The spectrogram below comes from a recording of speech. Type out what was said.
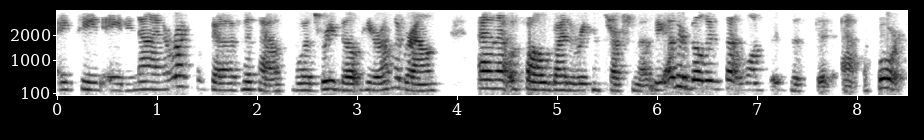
1889, a replica of his house was rebuilt here on the grounds and that was followed by the reconstruction of the other buildings that once existed at the fort.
